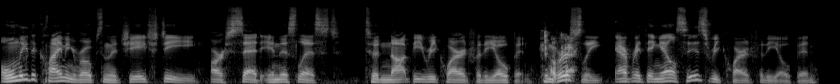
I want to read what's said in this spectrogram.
only the climbing ropes and the GHD are said in this list to not be required for the open. Conversely, everything else is required for the open.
